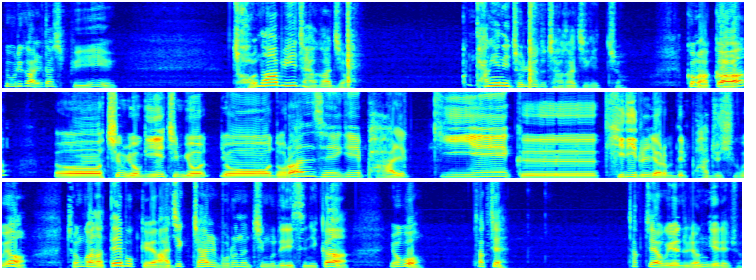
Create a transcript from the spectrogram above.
근데 우리가 알다시피 전압이 작아져. 그럼 당연히 전류도 작아지겠죠. 그럼 아까 어 지금 여기 지금 요 요 노란색의 밝기의 그 길이를 여러분들이 봐주시고요. 전구 하나 떼볼게요. 아직 잘 모르는 친구들이 있으니까 요거 삭제. 삭제하고 얘들 연결해줘.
